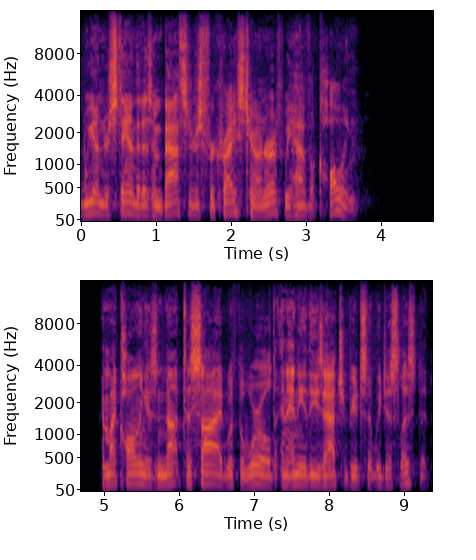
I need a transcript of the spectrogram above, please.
we understand that as ambassadors for Christ here on earth, we have a calling. And my calling is not to side with the world and any of these attributes that we just listed.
